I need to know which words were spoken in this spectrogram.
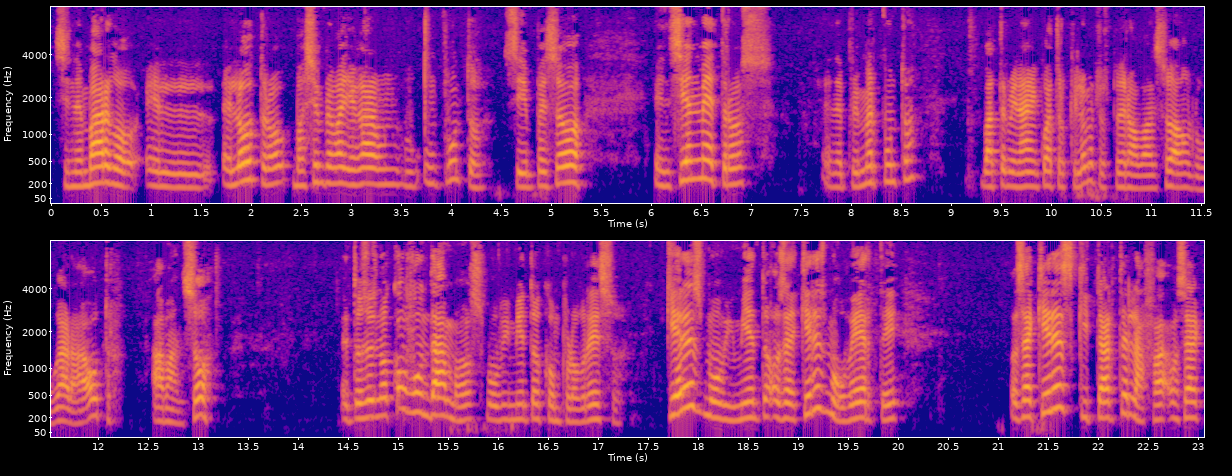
Sin embargo, el, el otro va, siempre va a llegar a un, un punto. Si empezó en 100 metros, en el primer punto va a terminar en 4 kilómetros, pero avanzó a un lugar, a otro, avanzó. Entonces no confundamos movimiento con progreso. ¿Quieres movimiento? O sea, ¿quieres moverte? O sea, ¿quieres quitarte la fa... O sea,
